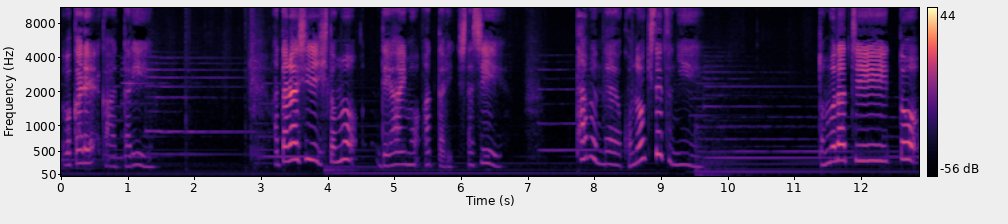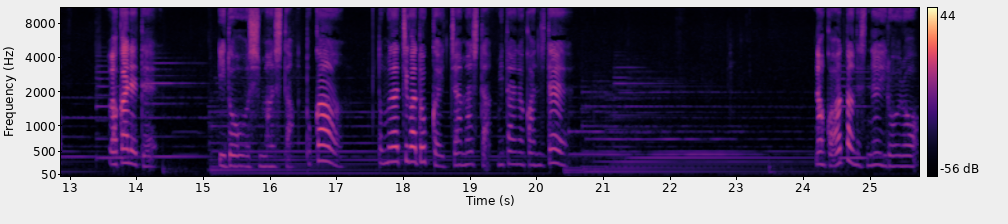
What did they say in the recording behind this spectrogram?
別れがあったり新しい人も出会いもあったりしたし多分ねこの季節に友達と別れて移動しましたとか友達がどっか行っちゃいましたみたいな感じでなんかあったんですねいろいろ。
